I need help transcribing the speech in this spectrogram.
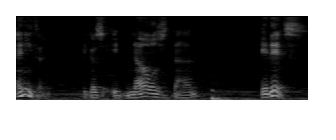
anything because it knows that it is.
